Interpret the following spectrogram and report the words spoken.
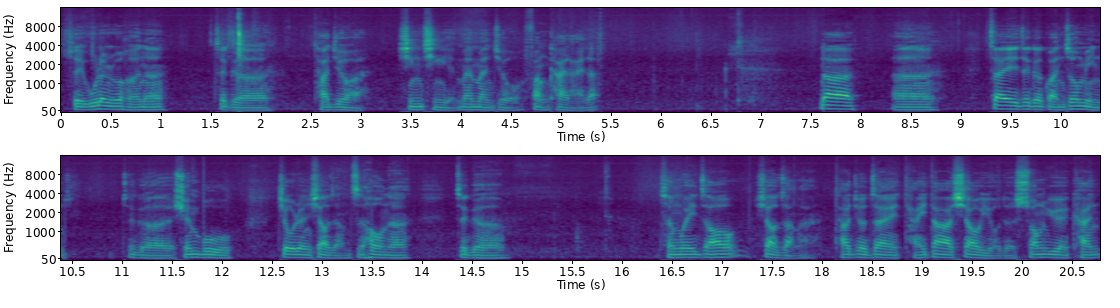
所以无论如何呢，这个他就啊心情也慢慢就放开来了。那呃，在这个管中敏这个宣布就任校长之后呢，这个陈维昭校长啊，他就在台大校友的双月刊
